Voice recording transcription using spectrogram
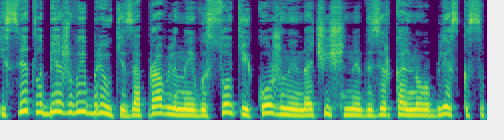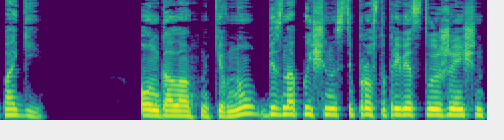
и светло-бежевые брюки, заправленные высокие кожаные, начищенные до зеркального блеска сапоги. Он галантно кивнул, без напыщенности, просто приветствуя женщин,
